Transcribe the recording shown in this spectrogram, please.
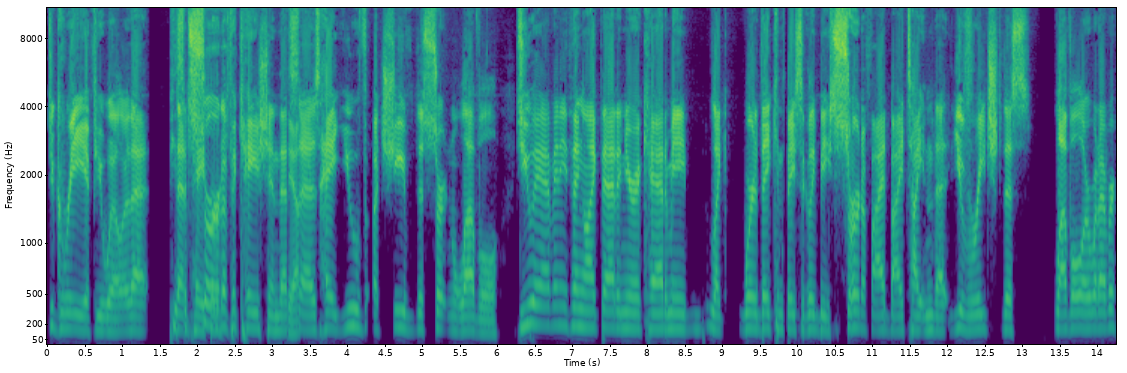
degree, if you will, or that Piece that certification that yeah. says, "Hey, you've achieved this certain level." Do you have anything like that in your academy, like where they can basically be certified by Titan that you've reached this level or whatever?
